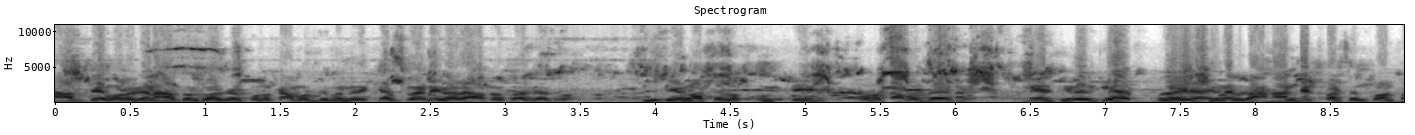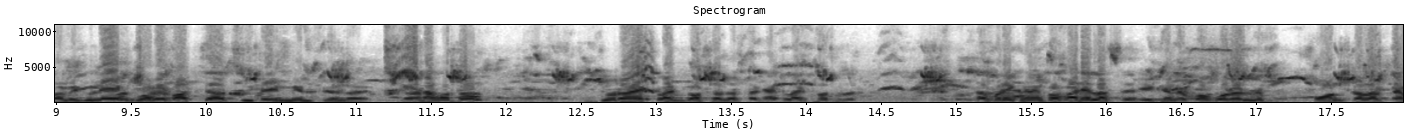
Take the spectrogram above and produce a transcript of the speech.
হাত দিয়ে মনে করেন আদর করা যায় কোনো কামড় দেবে না। খেয়াল করেন এভাবে আদর করা যাবে। দুইটাই মাসাল্লাহ ফুল টেম কোনো কামড় দেয় না। মেল ফিমেল কি male female hundred percent confirm এগুলো এক ঘরের বাচ্চা দুইটাই মেল ফিমেল হয়। জোড়াটা কত? জোড়া এক লাখ দশ হাজার টাকা। এক লাখ দশ হাজার। তারপর এখানে ককাটেল আছে? এখানে ককরেল ফন কালারটা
